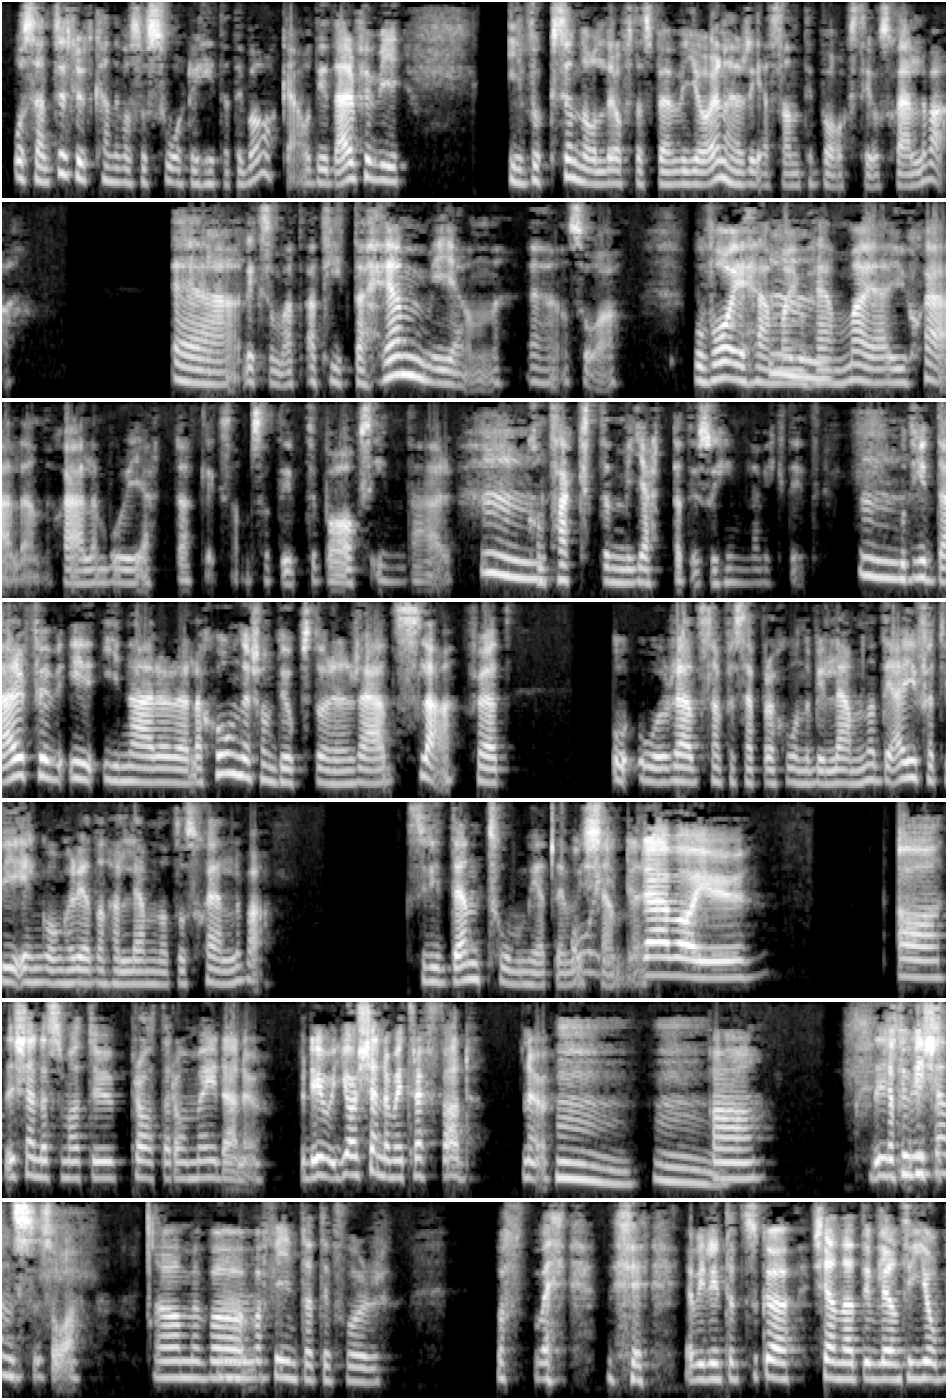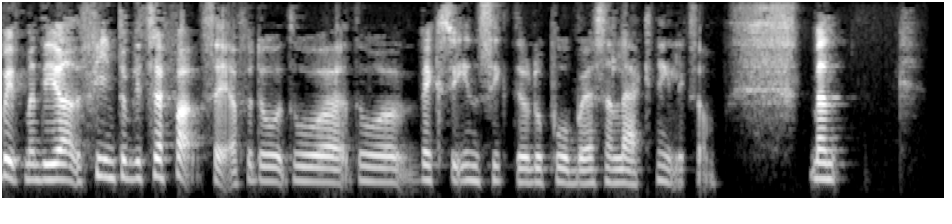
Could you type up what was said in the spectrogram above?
Och sen till slut kan det vara så svårt att hitta tillbaka och det är därför vi i vuxen ålder oftast behöver göra den här resan tillbaks till oss själva. Eh, liksom att, att hitta hem igen. Eh, så. Och vad är hemma? Mm. Jo, hemma är ju själen. Själen bor i hjärtat liksom. Så att det är tillbaks in där. Mm. Kontakten med hjärtat är så himla viktigt. Mm. Och det är därför i, i, nära relationer som det uppstår en rädsla. För att, och, och rädslan för separation och bli lämnad, det är ju för att vi en gång redan har lämnat oss själva. Så det är den tomheten vi Oj, känner. Det där var ju... Ja, det kändes som att du pratade om mig där nu. För det, jag känner mig träffad nu. Mm, mm. Ja. Det, Ja, för det vi- känns så. Ja, men vad, Mm. vad fint att det får... Jag vill inte att du ska känna att det blir någonting jobbigt, men det är fint att bli träffad, säger jag, för då, då, då växer insikter och då påbörjas en läkning. Liksom. Men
